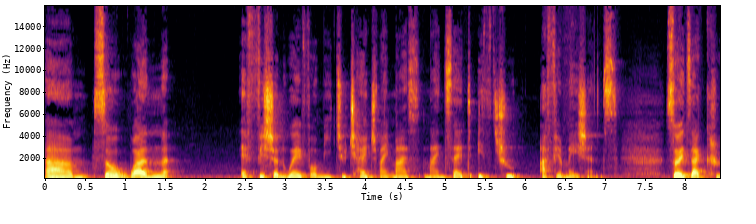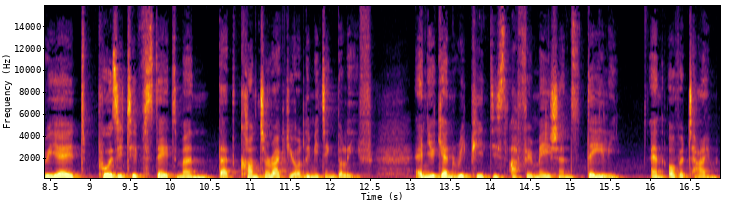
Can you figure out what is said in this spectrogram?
Um, so, one efficient way for me to change my mas- mindset is through affirmations. So it's like create positive statement that counteract your limiting belief. And you can repeat these affirmations daily and over time.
